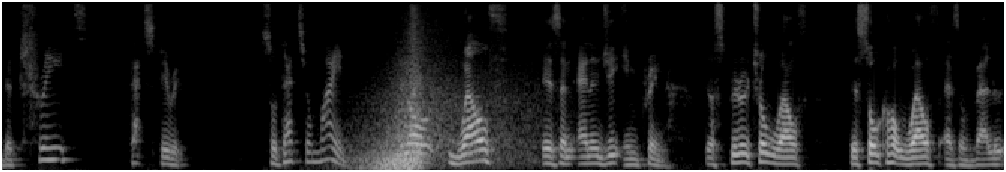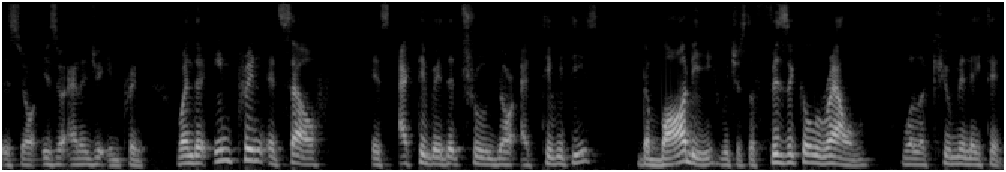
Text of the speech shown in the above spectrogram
the traits, that spirit. So that's your mind. You know, wealth is an energy imprint. The spiritual wealth, the so-called wealth as a value is your is your energy imprint. When the imprint itself is activated through your activities, the body, which is the physical realm, will accumulate it.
